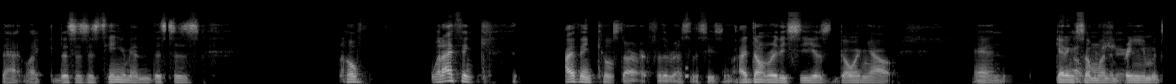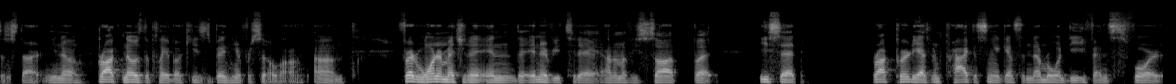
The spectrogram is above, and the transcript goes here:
that like this is his team and this is hope what I think I think he'll start for the rest of the season. I don't really see us going out and getting oh, someone sure. and bringing him into start. You know, Brock knows the playbook. He's been here for so long. Um, Fred Warner mentioned it in the interview today. I don't know if you saw it, but he said Brock Purdy has been practicing against the number one defense for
